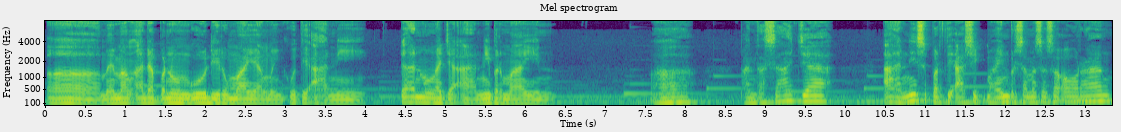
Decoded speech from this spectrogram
Eh, memang ada penunggu di rumah yang mengikuti Ani dan mengajak Ani bermain. Ah, Pantas saja. Ani seperti asyik main bersama seseorang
